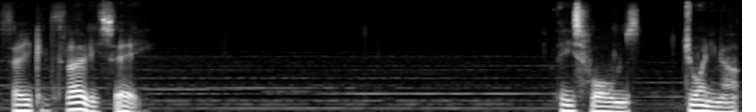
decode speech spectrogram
So you can slowly see these forms joining up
